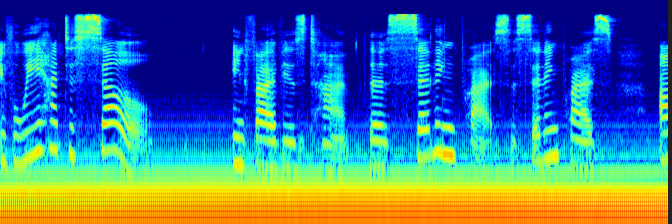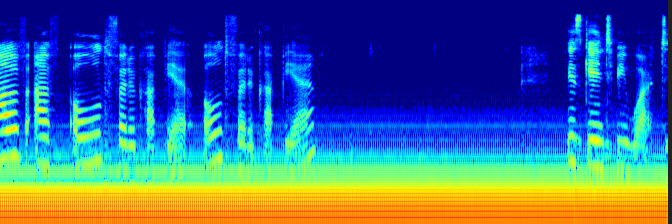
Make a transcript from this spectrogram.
if we had to sell in five years' time, the selling price, the selling price of our old photocopier, old photocopier, is going to be what?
